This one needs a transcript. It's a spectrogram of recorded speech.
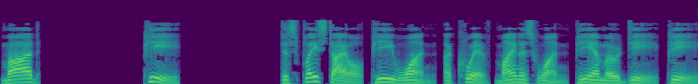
mod p display style p1 equiv minus 1 pmod p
